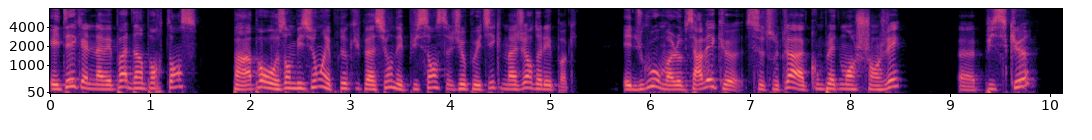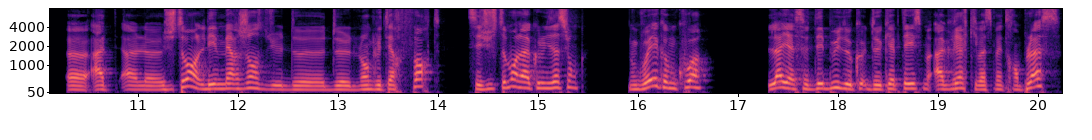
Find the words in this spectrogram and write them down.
était qu'elle n'avait pas d'importance par rapport aux ambitions et préoccupations des puissances géopolitiques majeures de l'époque. Et du coup, on va l'observer que ce truc-là a complètement changé, euh, puisque euh, justement l'émergence de, de l'Angleterre forte, c'est justement la colonisation. Donc vous voyez comme quoi, là il y a ce début de, capitalisme agraire qui va se mettre en place.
